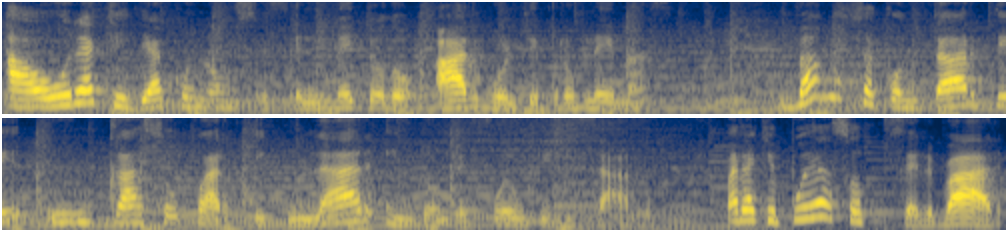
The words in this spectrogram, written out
Ahora que ya conoces el método árbol de problemas, vamos a contarte un caso particular en donde fue utilizado, para que puedas observar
